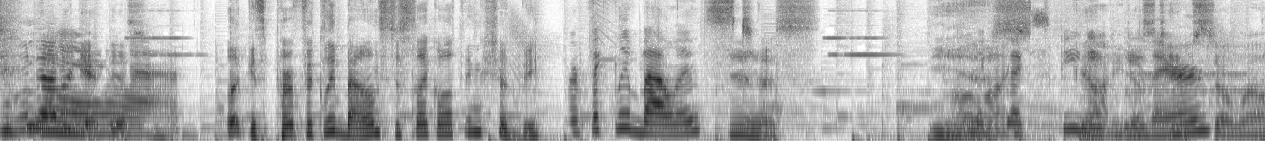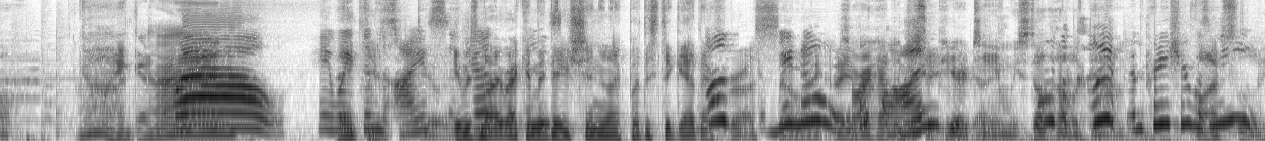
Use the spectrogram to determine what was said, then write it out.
You will never get this. Look, it's perfectly balanced, just like all things should be. Perfectly balanced. Yes. I'll Yes. my Speedy God, he does there. so well. Oh my god. Wow. Hey, wait, Thank didn't I It suggest It was my this? recommendation, and I put this together What? for us. We know. I, I, Sorry, I had on. to disappear, team. We still Oh, held the it clip. down. I'm pretty sure it was Oh, me.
